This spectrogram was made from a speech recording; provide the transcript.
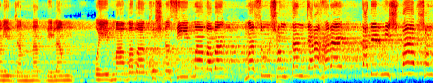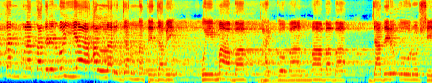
আমি জান্নাত দিলাম। ওই মা বাবা খুশনসিব মা বাবা মাসুম সন্তান যারা হারায়, তাদের নিষ্পাপ সন্তানগুলা তাদের লইয়া আল্লাহর জান্নাতে যাবে। ওই মা বাপ ভাগ্যবান মা বাবা যাদের ওরসে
